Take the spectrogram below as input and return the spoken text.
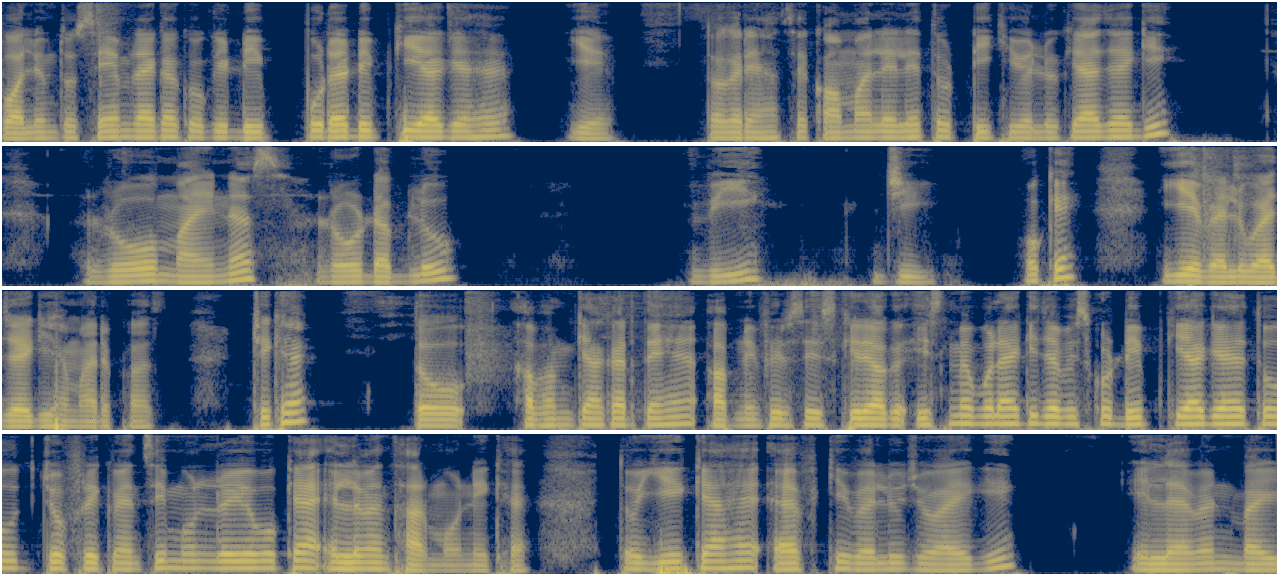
वॉल्यूम तो सेम रहेगा क्योंकि डिप पूरा डिप किया गया है, ये। तो अगर यहाँ से कॉमा ले ले तो टी की वैल्यू क्या आ जाएगी? Rho minus rho W V g okay ये वैल्यू आ जाएगी हमारे पास, ठीक है? तो अब हम क्या करते हैं? आपने फिर से इसके लिए अगर, इसमें बोला है कि जब इसको डिप किया गया है तो जो फ्रीक्वेंसी मिल रही है वो क्या है? एलेवेंथ हारमोनिक है। तो ये क्या है? एफ़ की वैल्यू जो आएगी eleven by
